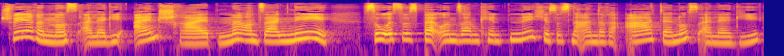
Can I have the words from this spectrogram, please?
schweren Nussallergie einschreiten ne, und sagen, nee, so ist es bei unserem Kind nicht. Es ist eine andere Art der Nussallergie,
